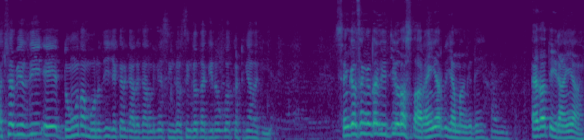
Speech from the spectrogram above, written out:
ਅੱਛਾ ਵੀਰ ਜੀ ਇਹ ਦੋਵਾਂ ਦਾ ਮੁੱਲ ਦੀ ਜੇਕਰ ਗੱਲ ਕਰ ਲਈਏ ਸਿੰਗਲ ਸਿੰਗਲ ਦਾ ਕੀ ਰਹੂਗਾ ਇਕੱਠੀਆਂ ਦਾ ਕੀ ਹੈ? ਸਿੰਗਲ ਸਿੰਗਲ ਦਾ ਵੀਰ ਜੀ ਉਹਦਾ 17000 ਰੁਪਇਆ ਮੰਗਦੇ ਆ। ਹਾਂਜੀ। ਇਹਦਾ 13000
